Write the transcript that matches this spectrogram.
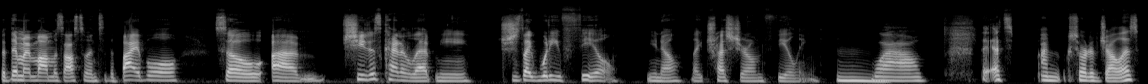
But then my mom was also into the Bible. So um, she just kind of let me, she's like, what do you feel? You know, like trust your own feeling. Mm. Wow. That's I'm sort of jealous.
